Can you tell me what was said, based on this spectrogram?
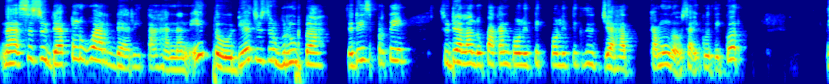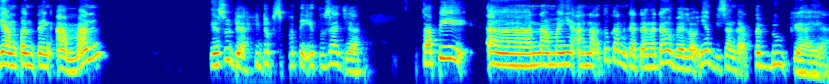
Nah, sesudah keluar dari tahanan itu, dia justru berubah. Jadi seperti sudah lupakan politik, politik itu jahat. Kamu nggak usah ikut-ikut. Yang penting aman. Ya sudah, hidup seperti itu saja. Tapi eh, namanya anak itu kan kadang-kadang beloknya bisa nggak terduga ya.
